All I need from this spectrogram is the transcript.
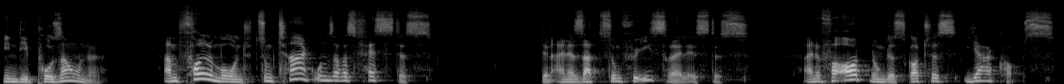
in die Posaune, am Vollmond zum Tag unseres Festes. Denn eine Satzung für Israel ist es, eine Verordnung des Gottes Jakobs.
